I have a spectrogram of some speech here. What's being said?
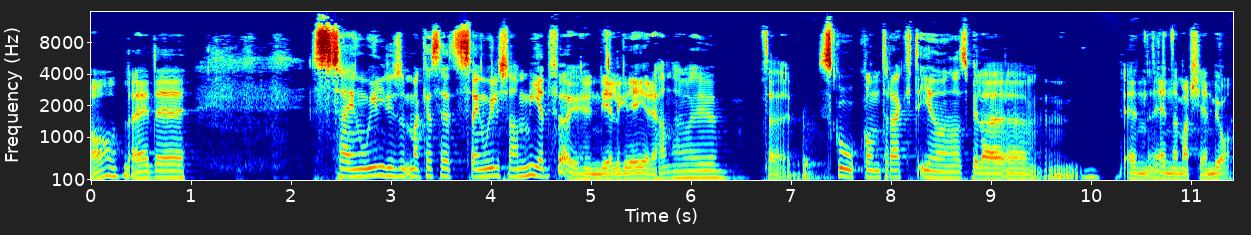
Ja, nej, det... Zion Williams, man kan säga att Zion Williams han medför ju en del grejer. Han har ju här, skokontrakt innan han spelar eh, en enda match i NBA.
